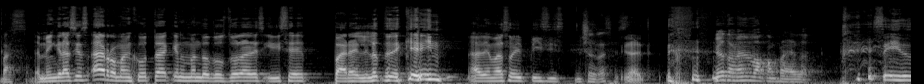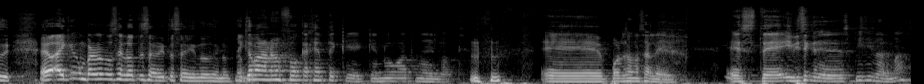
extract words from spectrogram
Vas. También gracias a Roman J que nos mandó dos dólares y dice para el elote de Kevin. Además soy Pisces. Muchas gracias. Yo también me voy a comprar el otro. sí, sí, sí. Eh, hay que comprar los dos elotes ahorita saliendo de nota. Mi cámara no enfoca gente que, que no va a tener el lote. eh, por eso no sale ahí. Este, y dice que es Pisces además.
